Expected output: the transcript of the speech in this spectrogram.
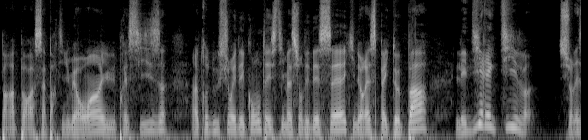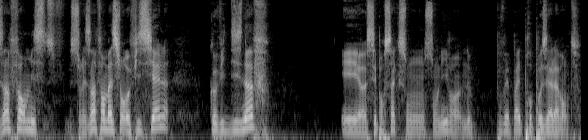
par rapport à sa partie numéro 1, il précise introduction et décompte et estimation des décès qui ne respectent pas les directives sur les, informations officielles Covid-19. Et euh, c'est pour ça que son, son livre ne pouvait pas être proposé à la vente.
